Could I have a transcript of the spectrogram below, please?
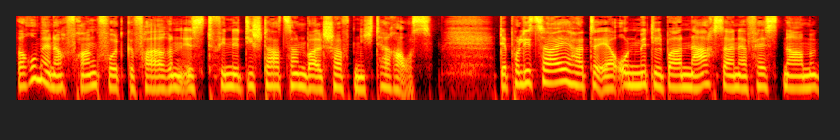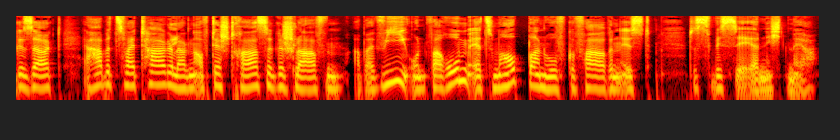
Warum er nach Frankfurt gefahren ist, findet die Staatsanwaltschaft nicht heraus. Der Polizei hatte er unmittelbar nach seiner Festnahme gesagt, er habe zwei Tage lang auf der Straße geschlafen. Aber wie und warum er zum Hauptbahnhof gefahren ist, das wisse er nicht mehr.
